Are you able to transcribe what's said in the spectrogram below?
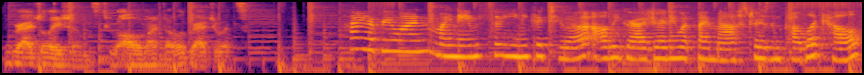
Congratulations to all of my fellow graduates. Hi everyone, my name is Sohini Katua. I'll be graduating with my Master's in Public Health.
